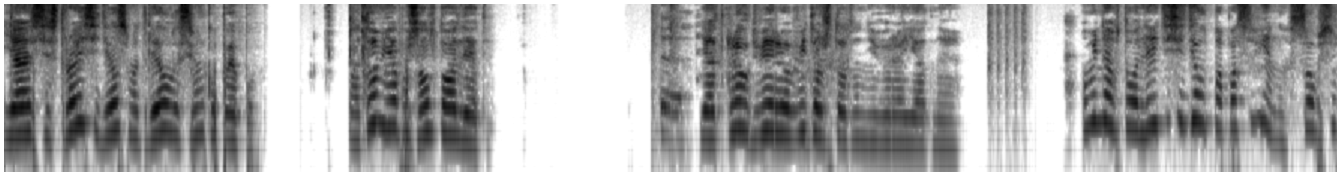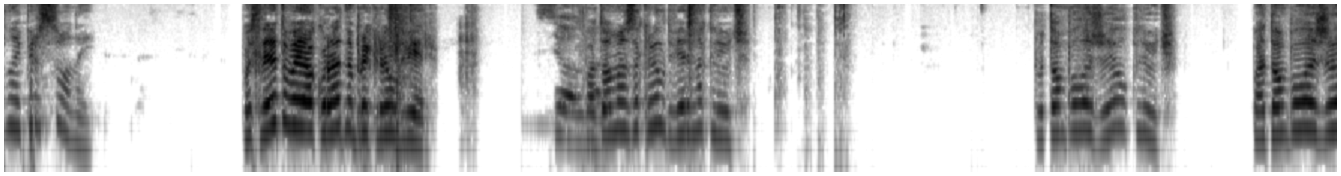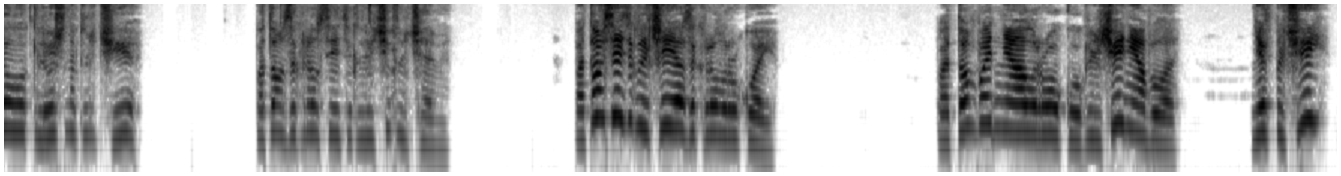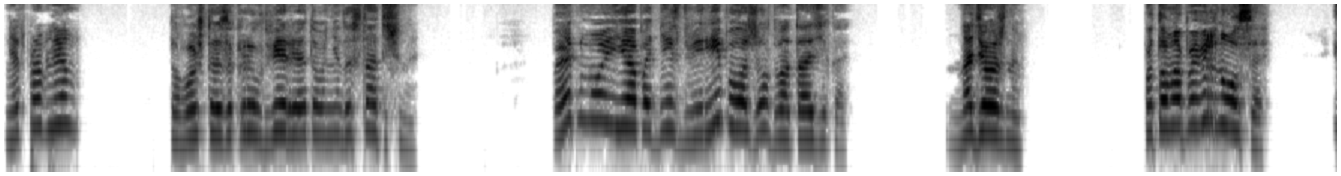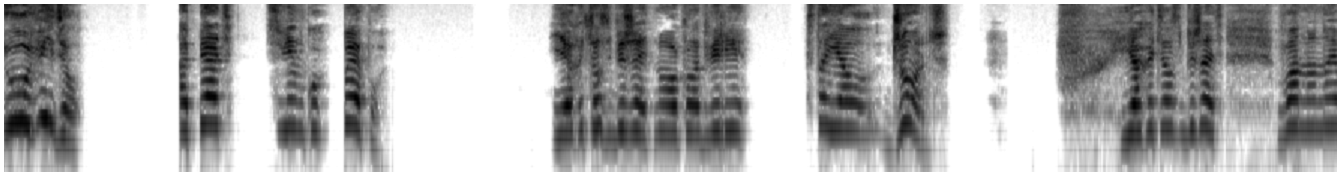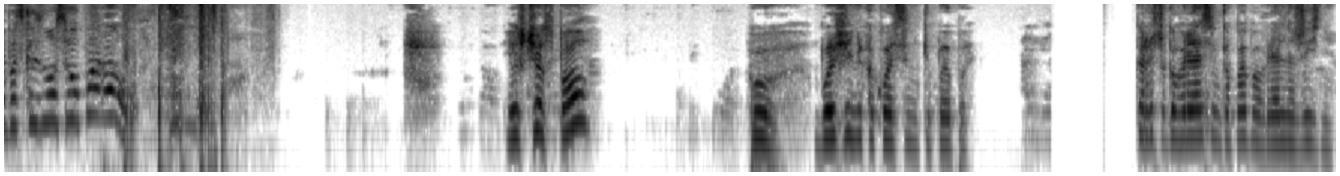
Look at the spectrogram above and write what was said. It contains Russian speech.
Я с сестрой сидел, смотрел свинку Пеппу. Потом я пошел в туалет. Я открыл дверь и увидел что-то невероятное. У меня в туалете сидел папа свин с собственной персоной. После этого я аккуратно прикрыл дверь. Потом я закрыл дверь на ключ. Потом положил ключ. Потом положил ключ на ключи. Потом закрыл все эти ключи ключами. Потом все эти ключи я закрыл рукой. Потом поднял руку, ключей не было. Нет ключей, нет проблем. Того, что я закрыл дверь, этого недостаточно. Поэтому я поднес двери и положил два тазика. Надежно. Потом я повернулся и увидел опять свинку Пеппу. Я хотел сбежать, но около двери стоял Джордж. Я хотел сбежать в ванну, но я поскользнулся и упал. Я что, спал? Фух, больше никакой свинки Пеппы. Короче говоря, свинка Пеппа в реальной жизни.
